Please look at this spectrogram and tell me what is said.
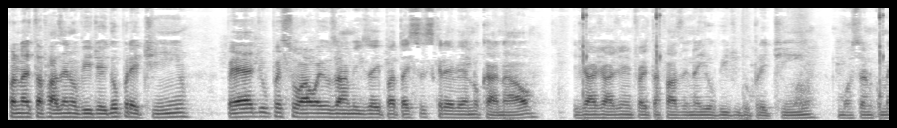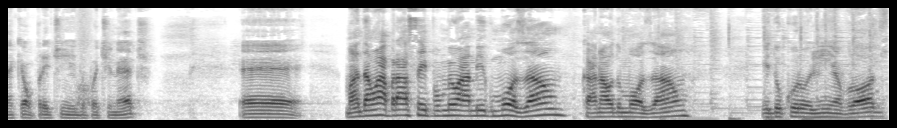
Pra nós tá fazendo o vídeo aí do Pretinho. Pede o pessoal aí, os amigos aí, pra estar se inscrevendo no canal. E já já a gente vai estar fazendo aí o vídeo do Pretinho. Mostrando como é que é o Pretinho aí do patinete. É... Mandar um abraço aí pro meu amigo Mozão, canal do Mozão e do Corujinha Vlogs,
